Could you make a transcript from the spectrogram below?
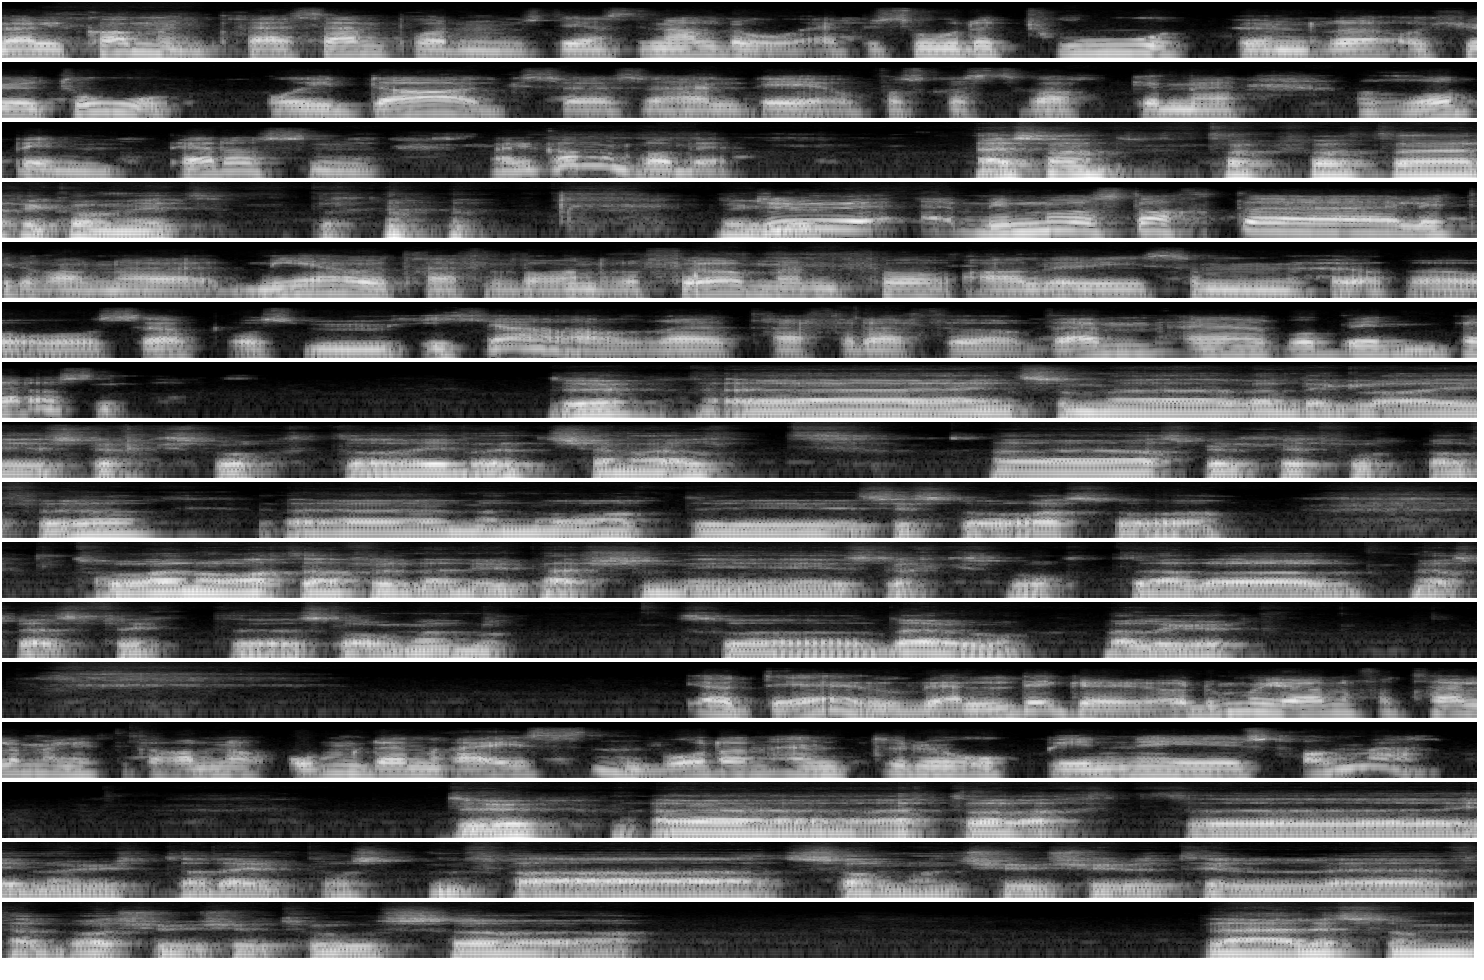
Velkommen til SM-podden Stian episode 222. Og i dag så er jeg så heldig å få skal snakke med Robin Pedersen. Velkommen, Robin. Hei sann. Takk for at jeg fikk komme hit. Du, Vi må starte litt. Grann. Vi har jo truffet hverandre før, men for alle de som hører og ser på som ikke har treffet deg før, hvem er Robin Pedersen? Du, jeg er en som er veldig glad i styrkesport og idrett generelt. Jeg har spilt litt fotball før, men nå de siste åra så tror jeg nå at jeg har funnet en ny passion i styrkesport, eller mer spesifikt strongman. Så det er jo veldig gøy. Ja, det er jo veldig gøy. Og du må gjerne fortelle meg litt om den reisen. Hvordan endte du opp inne i strongman? Du, etter å ha vært inn og ut av døgnposten fra sommeren 2020 til februar 2022, så ble jeg liksom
